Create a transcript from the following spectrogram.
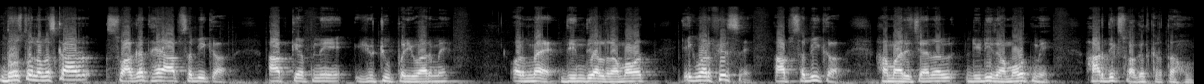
दोस्तों, नमस्कार, स्वागत है आप सभी का आपके अपने YouTube परिवार में। और मैं दीनदयाल रामावत, एक बार फिर से आप सभी का हमारे चैनल डी डी रामावत में हार्दिक स्वागत करता हूँ।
